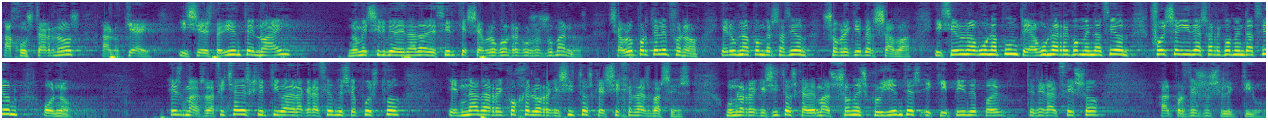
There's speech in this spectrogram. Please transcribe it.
ajustarnos a lo que hay. Y si el expediente no hay, no me sirve de nada decir que se habló con recursos humanos. Se habló por teléfono, era una conversación sobre qué versaba. ¿Hicieron algún apunte, alguna recomendación? ¿Fue seguida esa recomendación o no? Es más, la ficha descriptiva de la creación de ese puesto en nada recoge los requisitos que exigen las bases, unos requisitos que además son excluyentes y que impiden poder tener acceso al proceso selectivo.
